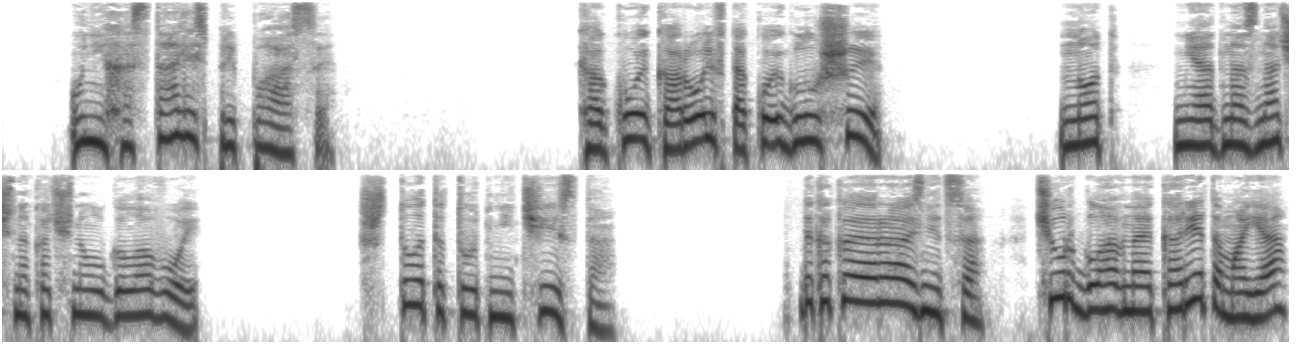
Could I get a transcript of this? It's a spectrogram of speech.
— у них остались припасы? Какой король в такой глуши? Нот неоднозначно качнул головой. Что-то тут нечисто. Да какая разница? Чур, главная карета моя.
